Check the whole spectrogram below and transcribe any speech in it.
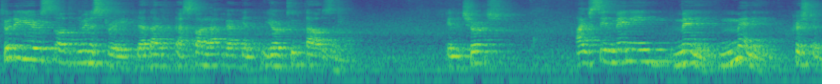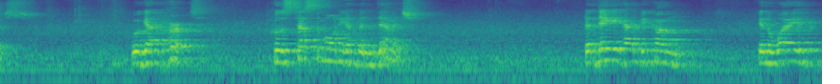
Through the years of ministry that I, started out back in year 2000 in the church, I've seen many, many, many Christians who got hurt, whose testimony had been damaged, that they had become, in a way,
